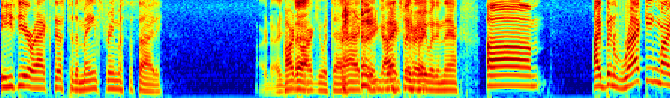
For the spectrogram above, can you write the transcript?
easier access to the mainstream of society. Hard to argue Hard with to that. argue with that. I actually, I Exactly actually agree with him there. Um, I've been racking my... eh,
